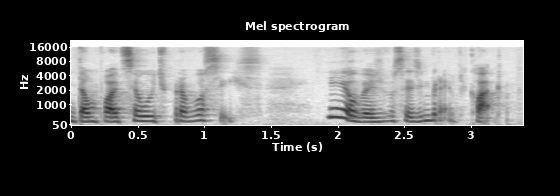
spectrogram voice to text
Então pode ser útil para vocês. E eu vejo vocês em breve, claro.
